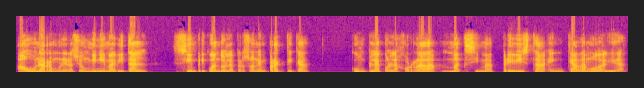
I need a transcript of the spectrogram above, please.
a una remuneración mínima vital, siempre y cuando la persona en práctica cumpla con la jornada máxima prevista en cada modalidad.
